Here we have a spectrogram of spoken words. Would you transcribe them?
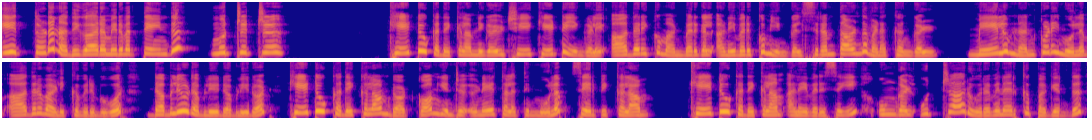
இத்துடன் அதிகாரம் இருபத்தைந்து முற்றிற்று. கேட்டு கதைக்கலாம் நிகழ்ச்சியை கேட்டு எங்களை ஆதரிக்கும் அன்பர்கள் அனைவருக்கும் எங்கள் சிரம் தாழ்ந்த வணக்கங்கள். மேலும் நன்கொடை மூலம் ஆதரவு அளிக்க விரும்புவோர் W W W dot K to கதைக்கலாம் டாட் காம் என்ற இணையதளத்தின் மூலம் சேர்ப்பிக்கலாம். கேட்டு கதைக்கலாம் அலைவரிசையை உங்கள் உற்றார் உறவினருக்கு பகிர்ந்து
